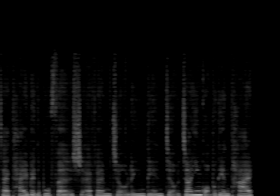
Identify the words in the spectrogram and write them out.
在台北的部分。是 FM 九零点九佳音广播电台。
